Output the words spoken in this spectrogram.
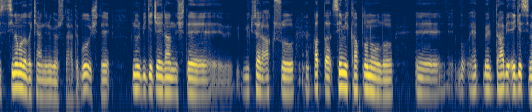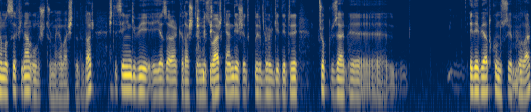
sinemada da kendini gösterdi. Bu işte Nur Bilge Ceylan, işte Yüksel Aksu, hatta Semih Kaplanoğlu e, bu hep böyle daha bir Ege sineması filan oluşturmaya başladılar. İşte senin gibi yazar arkadaşlarımız var. Kendi yaşadıkları bölgeleri çok güzel e, edebiyat konusu yapıyorlar.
